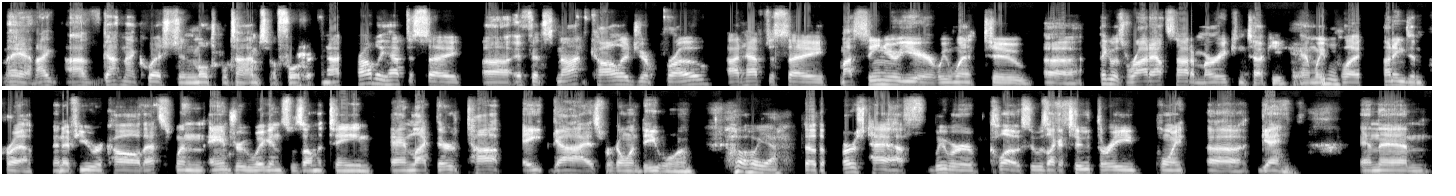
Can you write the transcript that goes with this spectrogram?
man, I, I've gotten that question multiple times before. And I probably have to say Uh, if it's not college or pro, I'd have to say my senior year, we went to, uh, I think it was right outside of Murray, Kentucky, and we Mhm. played Huntington Prep. And if you recall, that's when Andrew Wiggins was on the team and like their top eight guys were going D1. Oh yeah. So the first half, we were close. It was like a two, three point uh, game. And then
